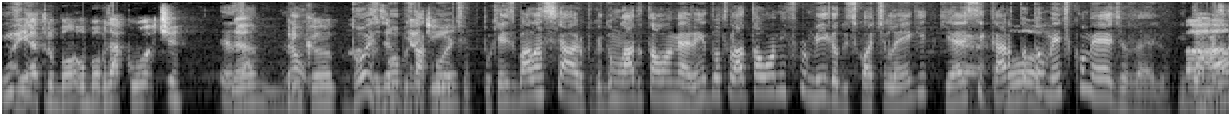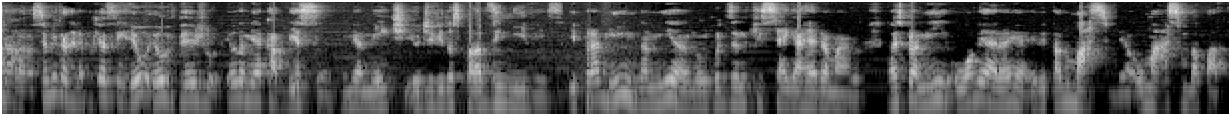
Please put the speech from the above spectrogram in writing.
Enfim, Aí entra o, bo- o bobo da corte, exa- né? Não, Brincando. dois fazendo bobos da piadinha. corte. Porque eles balancearam. Porque de um lado tá o Homem-Aranha e do outro lado tá o Homem-Formiga, do Scott Lang, que é, esse cara Pô. totalmente comédia, velho. Então, Aham. mas, cara, sem brincadeira, porque assim, eu, eu vejo, eu na minha cabeça, na minha mente, eu divido as paradas em níveis. E pra mim, na minha, não tô dizendo que segue a regra Marvel, mas pra mim, o Homem-Aranha, ele tá no máximo, é o máximo da parada.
